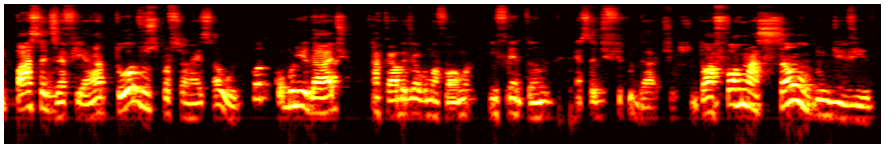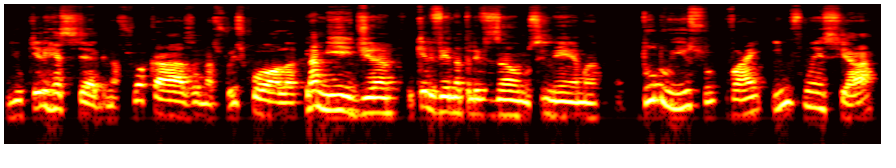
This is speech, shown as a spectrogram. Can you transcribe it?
que passa a desafiar todos os profissionais de saúde. Toda a comunidade acaba, de alguma forma, enfrentando essa dificuldade. Então, a formação do indivíduo e o que ele recebe na sua casa, na sua escola, na mídia, o que ele vê na televisão, no cinema, tudo isso vai influenciar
